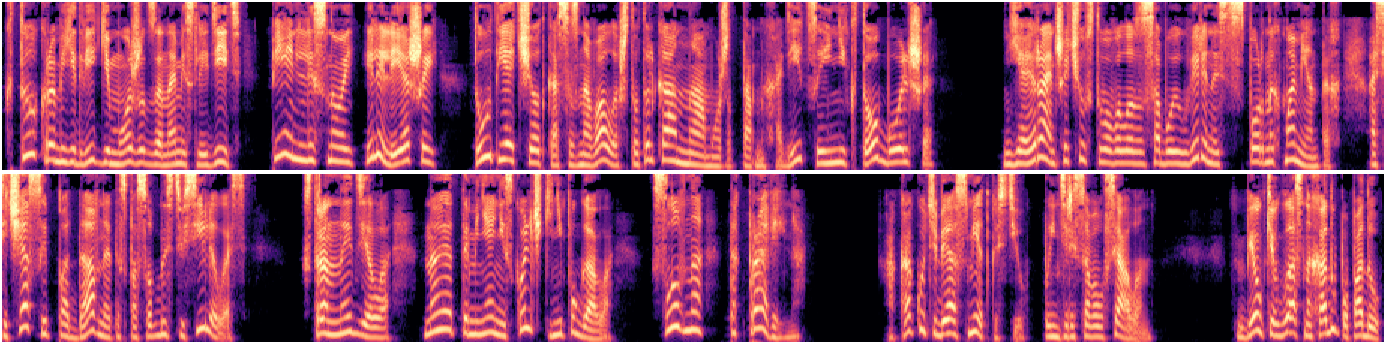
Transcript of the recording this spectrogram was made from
кто, кроме едвиги, может за нами следить? Пень лесной или леший, Тут я четко осознавала, что только она может там находиться и никто больше. Я и раньше чувствовала за собой уверенность в спорных моментах, а сейчас и подавно эта способность усилилась. Странное дело, но это меня нисколько не пугало. Словно так правильно. «А как у тебя с меткостью?» — поинтересовался Алан. «Белки в глаз на ходу попаду»,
